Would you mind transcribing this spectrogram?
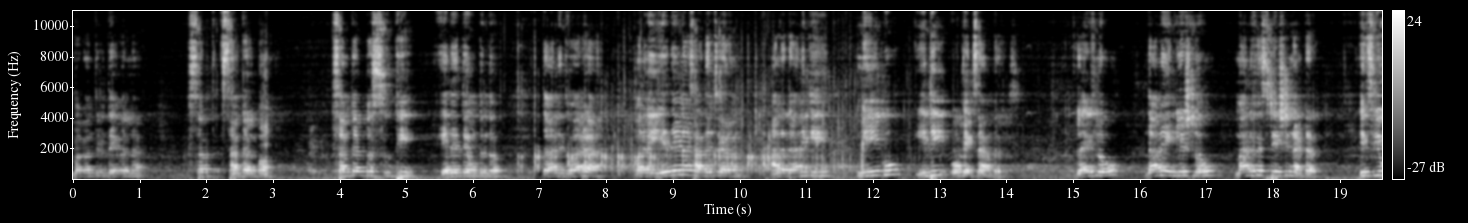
భగవంతుని దయవల్ల సత్ సంకల్పం సంకల్ప శుద్ధి ఏదైతే ఉంటుందో దాని ద్వారా మనం ఏదైనా సాధించగలం అన్నదానికి మీకు ఇది ఒక ఎగ్జాంపుల్ లైఫ్లో దాని ఇంగ్లీష్లో మేనిఫెస్టేషన్ అంటారు. If you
